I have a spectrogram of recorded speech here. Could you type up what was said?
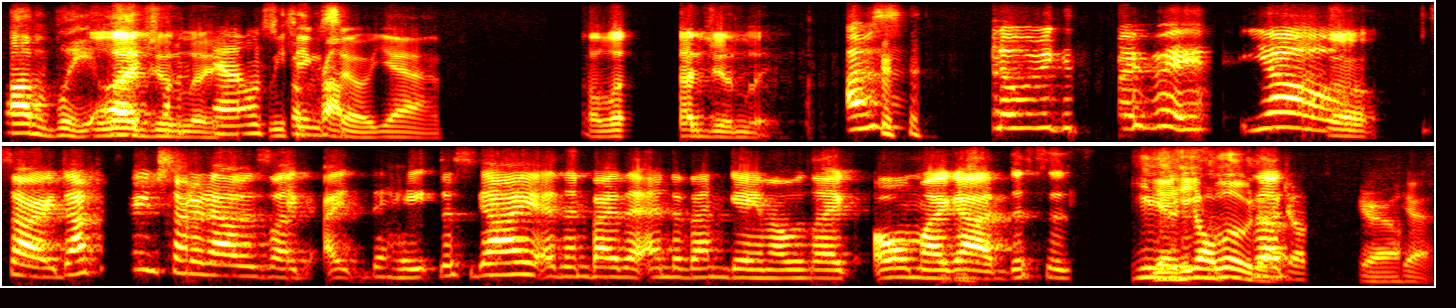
probably uh, Allegedly. unannounced, We think probably. so. Yeah. Allegedly. I'm just over because my face. Yo, So sorry, Doctor Strange started out as like I hate this guy, and then by the end of Endgame, I was like, oh my god, this is He's Yeah, a he dope- glowed dope up. hero. Yeah.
